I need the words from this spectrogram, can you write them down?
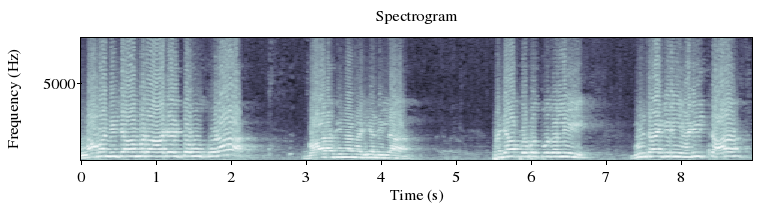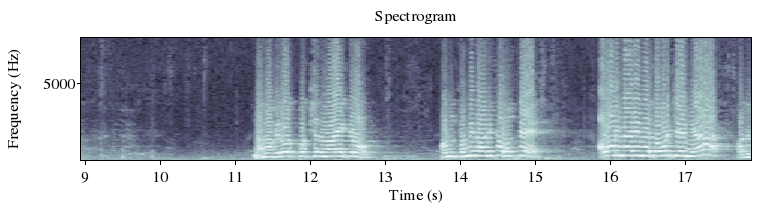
ನವ ನಿಜಾಮರ ಆಡಳಿತವೂ ಕೂಡ ಬಹಳ ದಿನ ನಡೆಯೋದಿಲ್ಲ ಪ್ರಜಾಪ್ರಭುತ್ವದಲ್ಲಿ ಗುಂಡಾಗಿರಿ ನಡೆಯುತ್ತಾ ನಮ್ಮ ವಿರೋಧ ಪಕ್ಷದ ನಾಯಕರು ಒಂದು ಸಂವಿಧಾನಿಕ ಹುದ್ದೆ, ಅವರ ಮೇಲಿನ ದೌರ್ಜನ್ಯ, ಅದು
